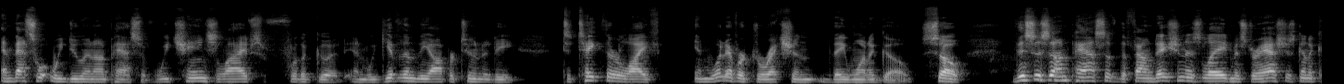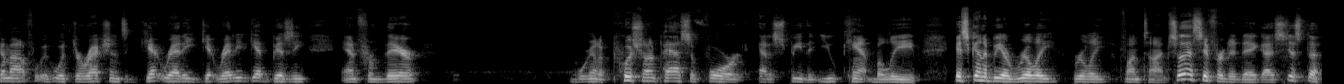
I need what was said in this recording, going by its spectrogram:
And that's what we do in OnPassive we change lives for the good and we give them the opportunity to take their life in whatever direction they want to go. So this is OnPassive the foundation is laid. Mr ash is going to come out with directions. Get ready. Get ready to get busy. And from there we're going to push OnPassive forward at a speed that you can't believe. It's going to be a really, really fun time. So that's it for today, guys. Just uh,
